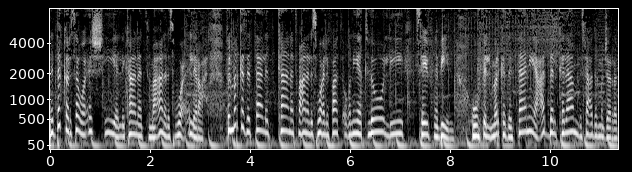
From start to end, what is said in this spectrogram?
نتذكر سوا إيش هي اللي كانت معانا الأسبوع اللي راح. في المركز الثالث كانت معانا الأسبوع اللي فات أغنية لو لسيف نبيل. وفي المركز الثاني عدى الكلام لسعد لمجرد.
